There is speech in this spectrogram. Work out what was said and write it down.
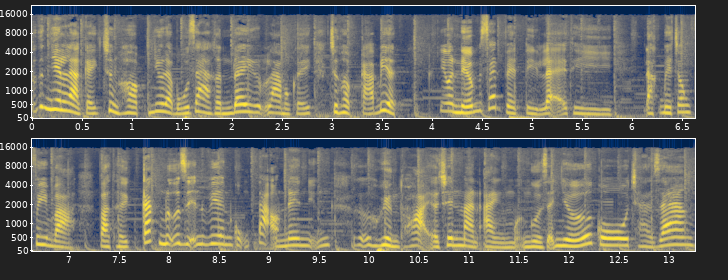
Tất nhiên là cái trường hợp như là bố già gần đây là một cái trường hợp cá biệt, nhưng mà nếu mà xét về tỷ lệ thì đặc biệt trong phim và và thấy các nữ diễn viên cũng tạo nên những ờ, huyền thoại ở trên màn ảnh mọi người sẽ nhớ cô Trà Giang.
